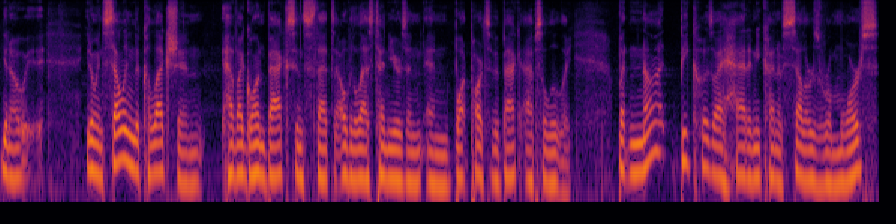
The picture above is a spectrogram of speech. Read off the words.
you know, you know, in selling the collection, have I gone back since that over the last 10 years and, and bought parts of it back? Absolutely. But not because I had any kind of seller's remorse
